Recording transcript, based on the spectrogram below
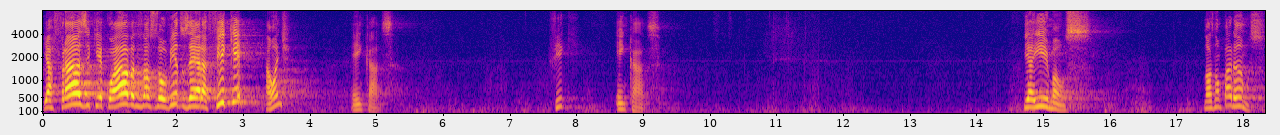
E a frase que ecoava nos nossos ouvidos era: fique aonde? Em casa. Fique em casa. E aí, irmãos, nós não paramos.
